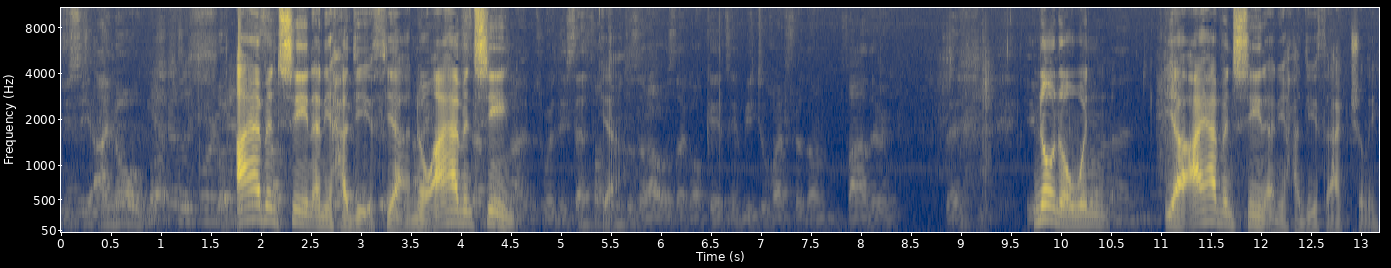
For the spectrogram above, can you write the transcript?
You see, I know, Yeah, but she was born I haven't seen any hadith. Yeah, no, I haven't seen. times Where they said Yeah. Fatima Zahra was like, okay, it's gonna be too hard for them, father. Then No, no, when- and Yeah, I haven't seen any hadith actually.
